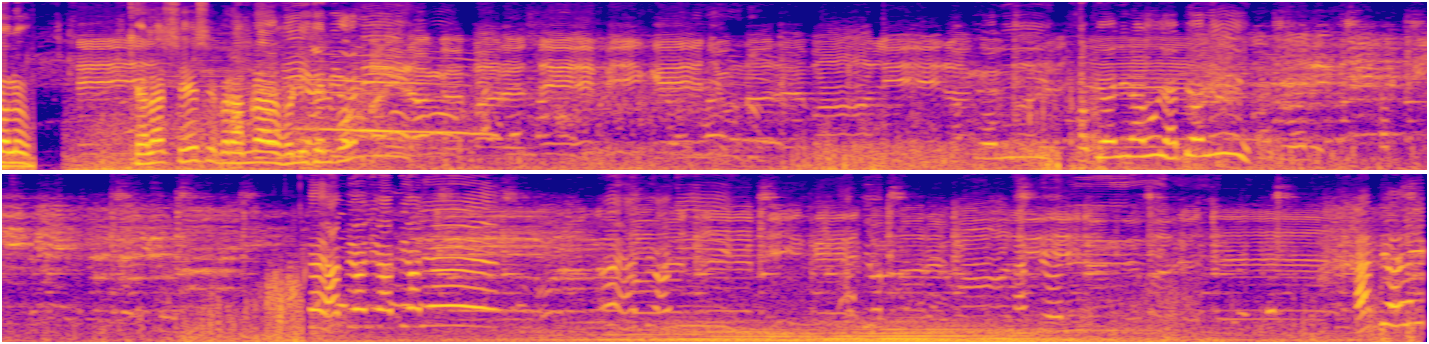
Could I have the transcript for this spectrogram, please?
চলো খেলা শেষ এবার আমরা হোলি খেলব। Happy Holi Rahul happy Holi happy Holi happy Holi happy Holi happy Holi happy Holi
